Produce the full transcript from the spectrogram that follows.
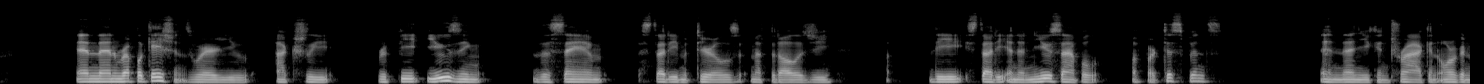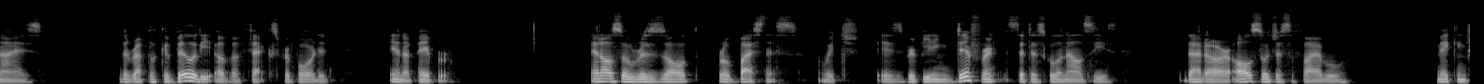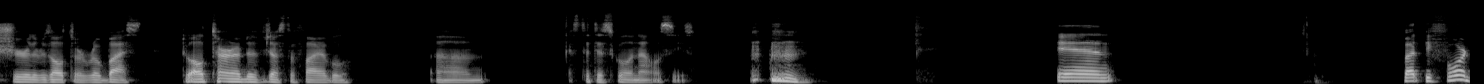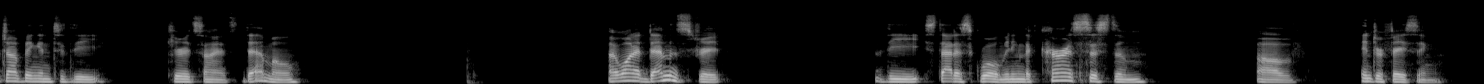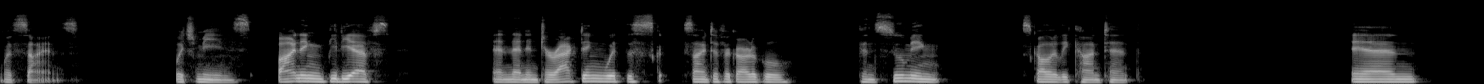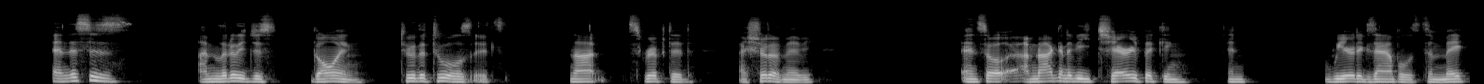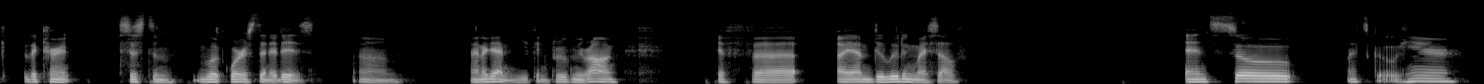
and then replications where you actually repeat using the same study materials methodology, the study in a new sample of participants, and then you can track and organize the replicability of effects reported in a paper. And also result robustness, which is repeating different statistical analyses that are also justifiable, making sure the results are robust to alternative justifiable um, statistical analyses. and but before jumping into the Curate Science demo, I want to demonstrate the status quo, meaning the current system of interfacing with science, which means finding PDFs and then interacting with the scientific article, consuming scholarly content. And and this is I'm literally just going to the tools. It's not scripted. I should have maybe. And so I'm not going to be cherry picking and weird examples to make the current system look worse than it is. Um, and again, you can prove me wrong if uh, I am deluding myself. And so let's go here.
